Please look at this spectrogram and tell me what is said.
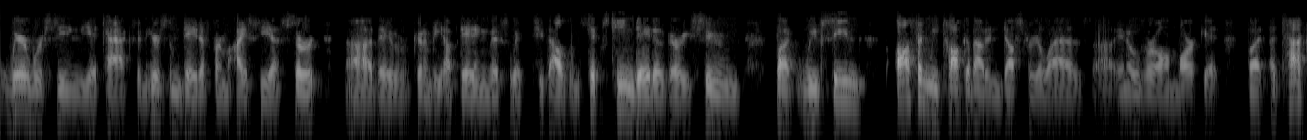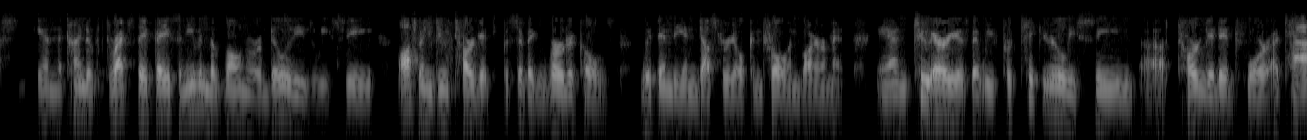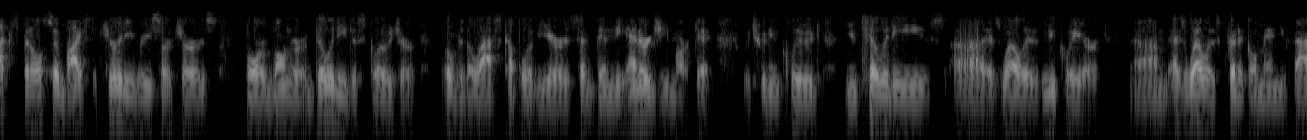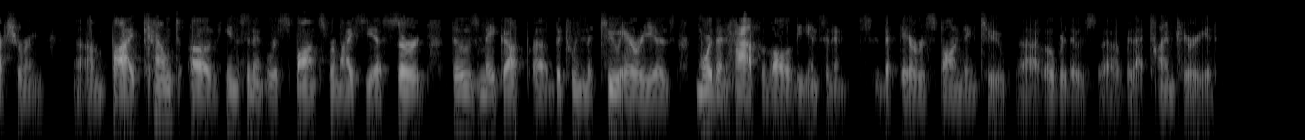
where we're seeing the attacks. And here's some data from ICS CERT. Uh, they're going to be updating this with 2016 data very soon. But we've seen, often we talk about industrial as uh, an overall market, but attacks and the kind of threats they face and even the vulnerabilities we see often do target specific verticals within the industrial control environment. And two areas that we've particularly seen uh, targeted for attacks, but also by security researchers for vulnerability disclosure over the last couple of years have been the energy market, which would include utilities uh, as well as nuclear, um, as well as critical manufacturing. Um, by count of incident response from ICS CERT, those make up uh, between the two areas more than half of all of the incidents that they're responding to uh, over those uh, over that time period.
